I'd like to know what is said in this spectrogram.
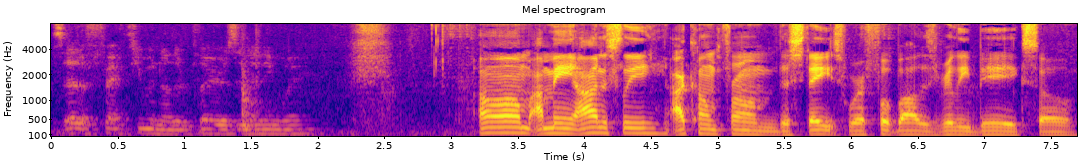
does that affect you and other players in any way? Um, I mean, honestly, I come from the states where football is really big, so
